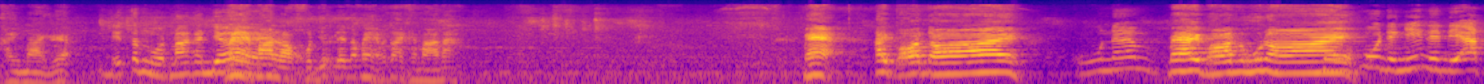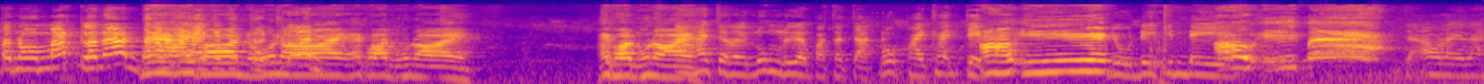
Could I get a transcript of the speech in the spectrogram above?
ใครมาอีกแล้วเดี๋ยวตำรวจมากันเยอะแม่เลยบ้านเราคนเยอะเลยนะแม่ไม่ต้องให้ใครมานะ แม่ให้พรหน่อยกูนะแม่ให้พรหนูหน่อยมึงพูดอย่างนี้เดี๋ยวอัตโนมัติแล้วนะแม่ให้พรหนูหน่อย ให้พรหนูหน่อย ให้พรหนูหน่อย ให้เจริญรุ่งเรืองปราศจากโรคภัยไข้เจ็บ เอาอีก อยู่ดีกินดี เอาอีกแม่จะเอาอะไรล่ะ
